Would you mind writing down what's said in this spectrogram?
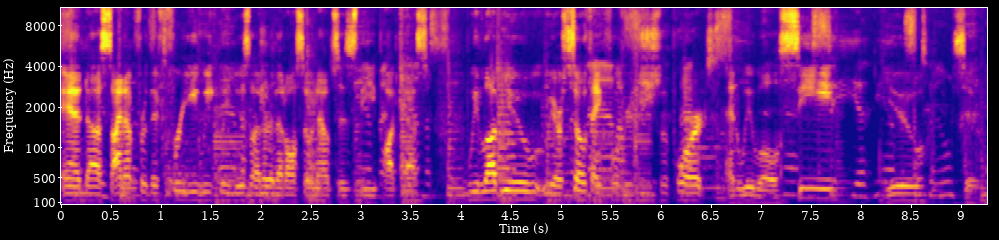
and uh, sign up for the free weekly newsletter that also announces the podcast. We love you. We are so thankful for your support, and we will see you soon.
